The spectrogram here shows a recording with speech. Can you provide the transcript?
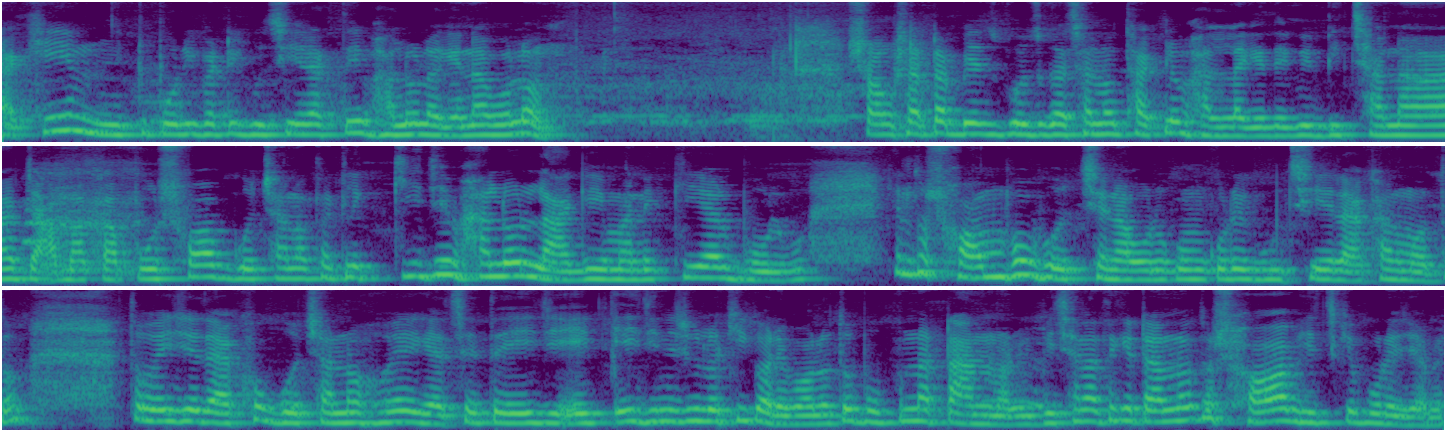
রাখি, একটু পরিপাটি গুছিয়ে রাখতেই ভালো লাগে না বলো? সংসারটা বেশ গোছগাছানো থাকলে ভালো লাগে। দেখবি বিছানা জামা কাপড় সব গোছানো থাকলে কি যে ভালো লাগে মানে কি আর বলব? কিন্তু সম্ভব হচ্ছে না ওরকম করে গুছিয়ে রাখার মতো। তো এই যে দেখো গোছানো হয়ে গেছে, তো এই যে, এই- জিনিসগুলো কি করে বলো তো? পুপুর না টান মারবে বিছানা থেকে টান তো সব হিচকে পড়ে যাবে।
